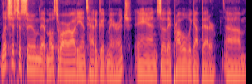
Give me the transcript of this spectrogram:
Let's just assume that most of our audience had a good marriage, and so they probably got better. Um,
